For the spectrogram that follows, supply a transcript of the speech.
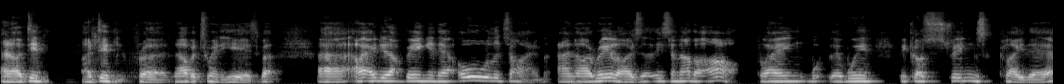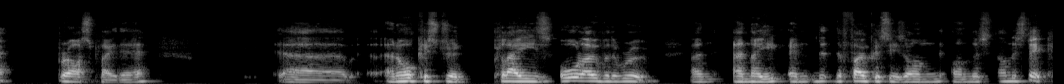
And I didn't. I didn't for another 20 years, but uh, I ended up being in there all the time. And I realized that it's another art playing with because strings play there brass play there. Uh, an orchestra plays all over the room, and and they and the, the, focus is on on the on the stick.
